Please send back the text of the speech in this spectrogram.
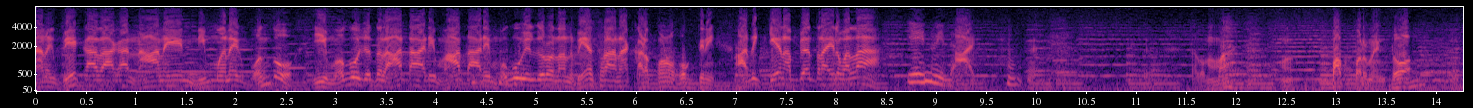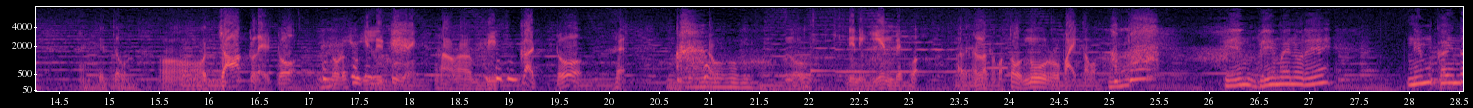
ನನಗ್ ಬೇಕಾದಾಗ ನಾನೇ ನಿಮ್ಮನೆಗೆ ಬಂದು ಈ ಮಗು ಜೊತೆ ಆಟ ಆಡಿ ಮಾತಾಡಿ ಮಗು ಇಲ್ದಿರೋ ನನ್ನ ಬೇಸರನ ಕಳ್ಕೊಂಡು ಹೋಗ್ತೀನಿ. ಅದಕ್ಕೇನು ಅಭ್ಯಂತರ ಇಲ್ವಲ್ಲ? ಏನು ಇಲ್ಲ. ತಗಮ್ಮ ಪಪ್ಪರ್ಮೆಂಟು ಇದು ಚಾಕ್ಲೇಟು. ನೋಡು ಇಲ್ಲಿಟ್ಟಿದ್ದೀನಿ ಬಿಸ್ಕಟ್ಟು. ನಿನಗೇನ್ ಬೇಕು ಅದನ್ನೆಲ್ಲ ತಗೋ. ನೂರು ರೂಪಾಯಿ ತಗೋ. ಏನ್ ಭೀಮಯ್ಯನವ್ರೆ ನಿಮ್ ಕೈಯಿಂದ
